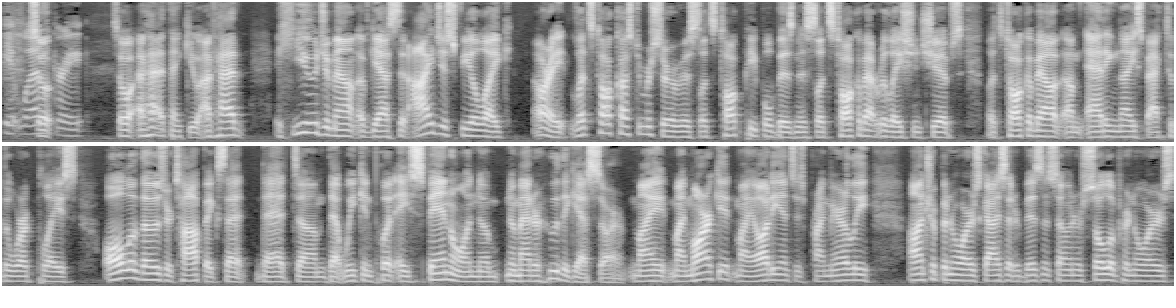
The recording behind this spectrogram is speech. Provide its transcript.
It was so, great. So I've had thank you. I've had a huge amount of guests that I just feel like all right, let's talk customer service. Let's talk people business. Let's talk about relationships. Let's talk about um, adding nice back to the workplace. All of those are topics that that um, that we can put a spin on, no, no matter who the guests are. My my market, my audience is primarily entrepreneurs, guys that are business owners, solopreneurs,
